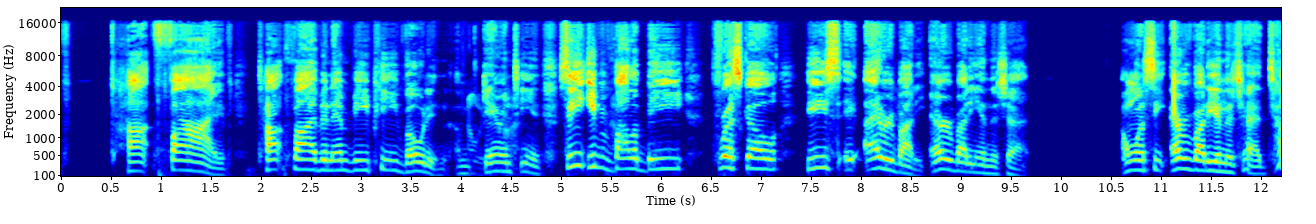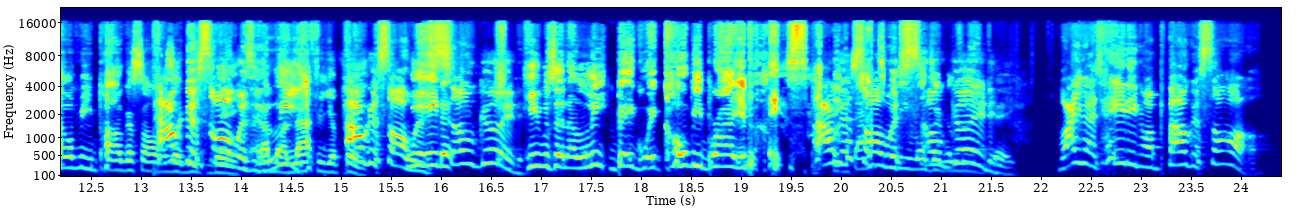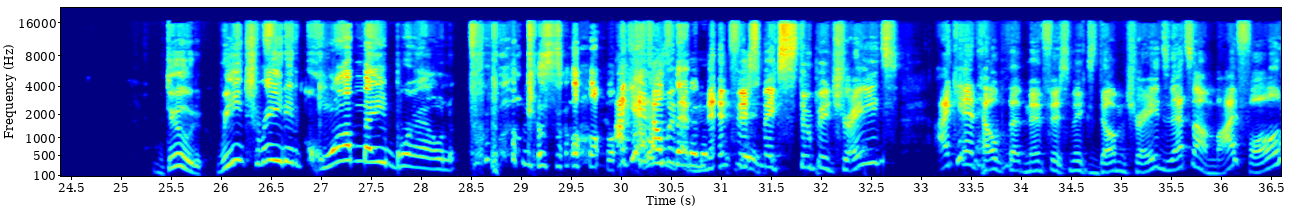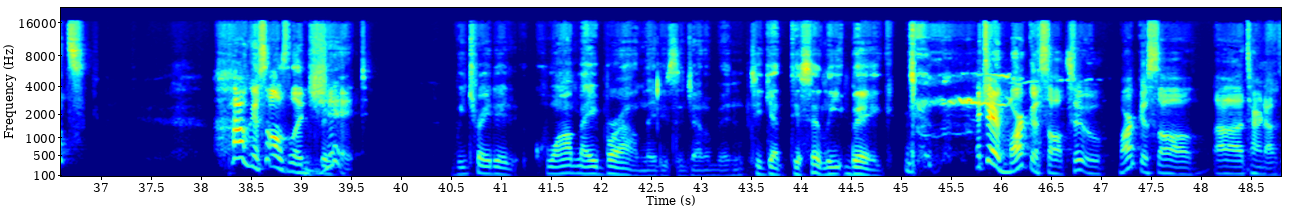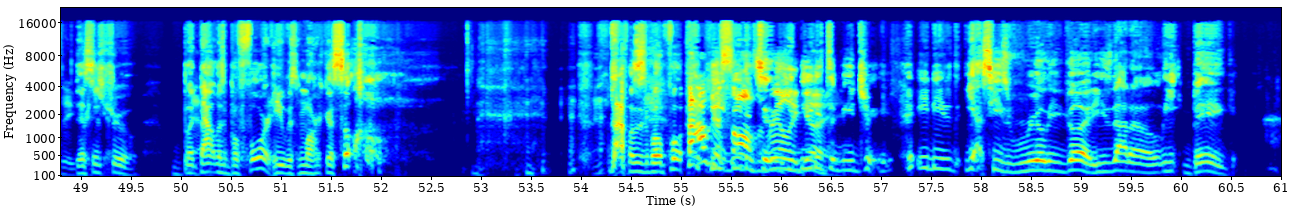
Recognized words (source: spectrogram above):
Top five. Top five in MVP voting. I'm No, he's not. guaranteeing. See, even No. Vala B, Frisco. He's everybody. Everybody in the chat. I want to see everybody in the chat. Tell me Pau Gasol. Pau was elite Gasol was and I'm gonna elite. laugh your face. Pau Gasol He was a- so good. He was an elite big with Kobe Bryant by his side. Pau That's Gasol when was so good. big. Why are you guys hating on Pau Gasol? Dude, we traded Kwame Brown for Pau Gasol. I can't help it that, an Memphis makes stupid trades. I can't help that Memphis makes dumb trades. That's not my fault. Pau Gasol's legit. We traded Kwame Brown, ladies and gentlemen, to get this elite big. I traded Marc Gasol too. Marc Gasol uh, turned out to be. This is good. true. But Yeah. that was before he was Marc Gasol. that was before Pau he needed Gasol's to- really he needed to be he needed yes, he's really good. He's not an elite big.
